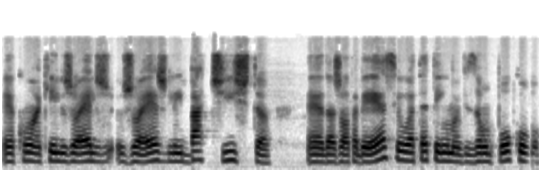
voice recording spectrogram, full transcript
é, com aquele Joesley Batista é, da JBS. Eu até tenho uma visão um pouco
